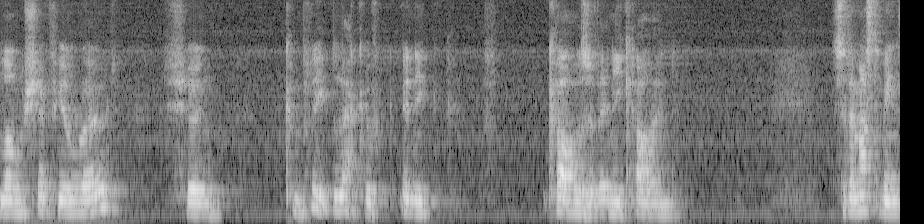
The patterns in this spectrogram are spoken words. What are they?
along Sheffield Road, showing complete lack of any cars of any kind. So there must have been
